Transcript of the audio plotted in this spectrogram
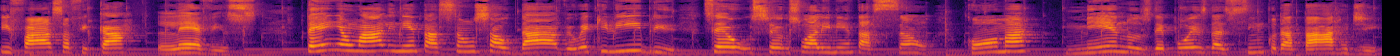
e faça ficar leves. Tenha uma alimentação saudável, equilibre seu, seu, sua alimentação, coma menos depois das 5 da tarde.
